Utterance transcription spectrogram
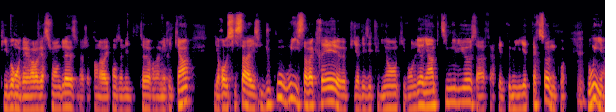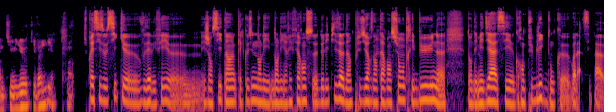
puis bon, on va y avoir la version anglaise. Là, j'attends la réponse d'un éditeur américain il y aura aussi ça. Et du coup, oui, ça va créer. Euh, puis il y a des étudiants qui vont le lire. Il y a un petit milieu, ça va faire quelques milliers de personnes, quoi. Mm. Oui, il y a un petit milieu qui va le lire. Je précise aussi que vous avez fait, euh, et j'en cite hein, quelques-unes dans les, dans les références de l'épisode, hein, plusieurs interventions, tribunes, euh, dans des médias assez grand public. Donc voilà, c'est pas,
